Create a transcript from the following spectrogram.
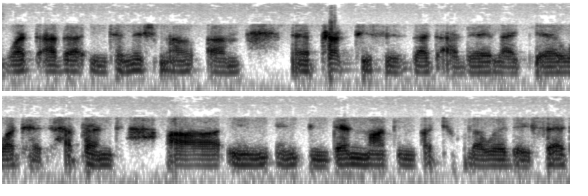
what other international um, uh, practices that are there, like uh, what has happened uh, in, in, in Denmark in particular, where they said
